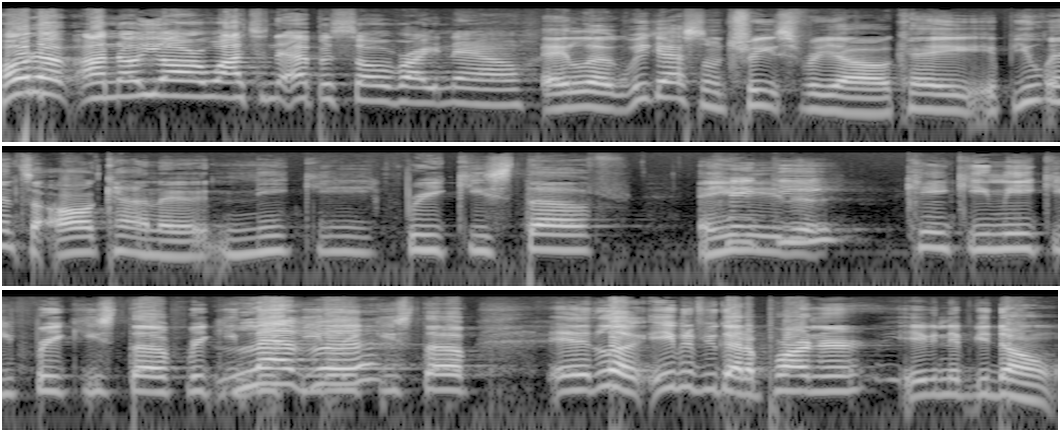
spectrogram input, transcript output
Hold up, I know y'all are watching the episode right now. Hey, look, we got some treats for y'all. Okay, if you into all kind of neaky, freaky stuff, and you need Kinky. a kinky, neaky, freaky stuff, freaky, Leather. leaky, leaky stuff, and look, even if you got a partner, even if you don't,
